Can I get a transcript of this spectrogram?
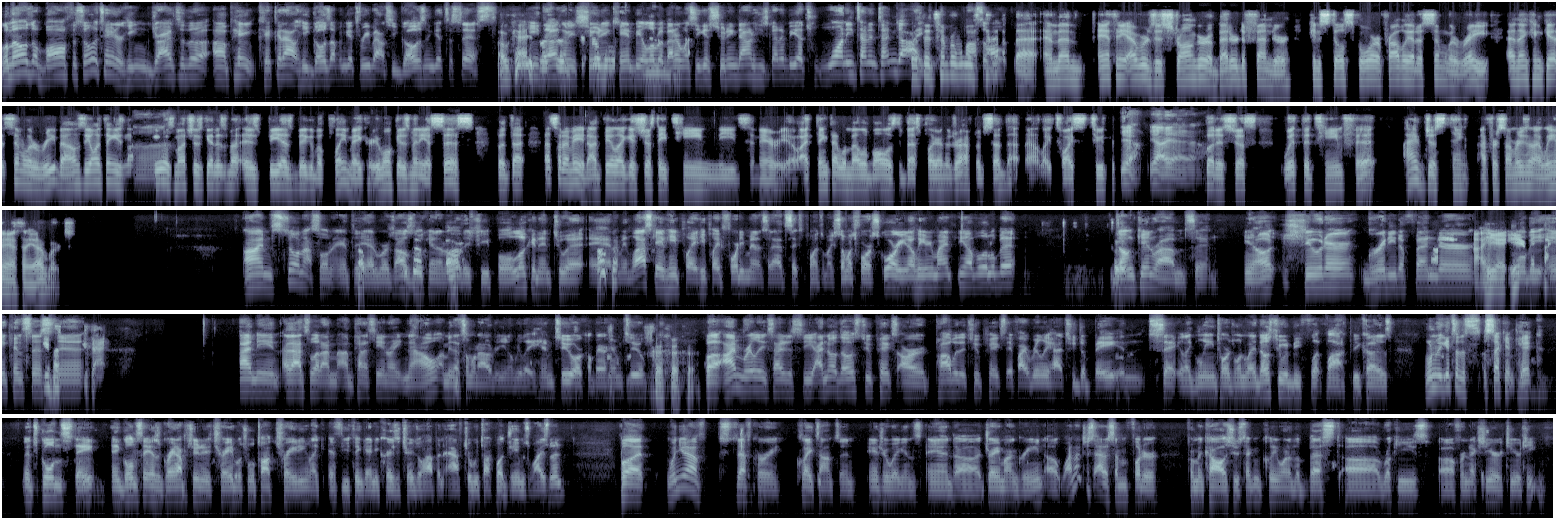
LaMelo's a ball facilitator. He can drive to the uh, paint, kick it out. He goes up and gets rebounds. He goes and gets assists. Okay. He does. I mean, shooting can be a little bit better once he gets shooting down. He's going to be a 20, 10, and 10 guy. But the Timberwolves possible. have that. And then Anthony Edwards is stronger, a better defender, can still score probably at a similar rate, and then can get similar rebounds. The only thing he's not uh, do as much as get as much as be as big of a playmaker. He won't get as many assists, but that that's what I mean. I feel like it's just a team need scenario. I think that LaMelo Ball is the best player in the draft. I've said that now like twice, two. Yeah, yeah, yeah, yeah. But it's just with the team fit. I just think I, for some reason I lean Anthony Edwards. I'm still not sold on Anthony Edwards. I was looking at all these people, looking into it, and okay. I mean, last game he played, he played 40 minutes and had six points. I'm like, so much for a score. You know, he reminds me of a little bit Duncan Robinson. You know, shooter, gritty defender. Uh, he, he, will be inconsistent. I mean, that's what I'm I'm kind of seeing right now. I mean, that's someone I would you know relate him to or compare him to. but I'm really excited to see. I know those two picks are probably the two picks. If I really had to debate and say like lean towards one way, those two would be flip flopped because when we get to the second pick, it's Golden State, and Golden State has a great opportunity to trade, which we'll talk trading. Like if you think any crazy trades will happen after we talk about James Wiseman, but when you have Steph Curry, Klay Thompson, Andrew Wiggins, and uh, Draymond Green. Uh, why not just add a seven footer from in college who's technically one of the best uh, rookies uh, for next year to your team?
